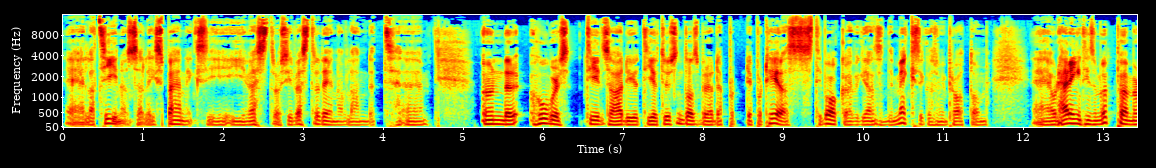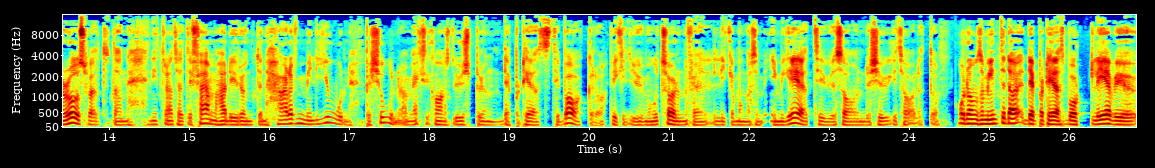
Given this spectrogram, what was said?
eh, latinos eller hispanics i, i västra och sydvästra delen av landet. Under Hoovers tid så hade ju tiotusentals börjat deporteras tillbaka över gränsen till Mexiko som vi pratade om. Eh, och det här är ingenting som upphör med Roosevelt utan 1935 hade ju runt en halv miljon personer av mexikanskt ursprung deporterats tillbaka då. Vilket ju motsvarar ungefär lika många som immigrerat till USA under 20-talet då. Och de som inte deporteras bort lever ju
